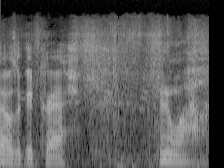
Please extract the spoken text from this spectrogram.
That was a good crash. It's Been a while.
